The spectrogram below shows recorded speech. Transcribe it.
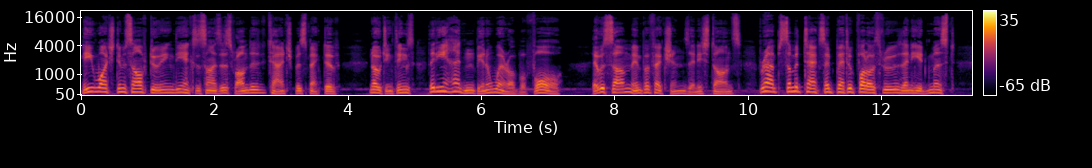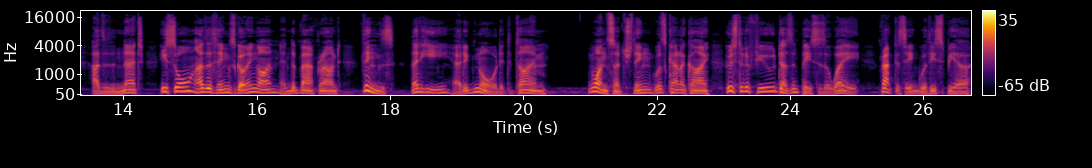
He watched himself doing the exercises from the detached perspective, noting things that he hadn't been aware of before. There were some imperfections in his stance. Perhaps some attacks had better follow through than he had missed. Other than that, he saw other things going on in the background, things that he had ignored at the time. One such thing was Kalakai, who stood a few dozen paces away, practicing with his spear.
